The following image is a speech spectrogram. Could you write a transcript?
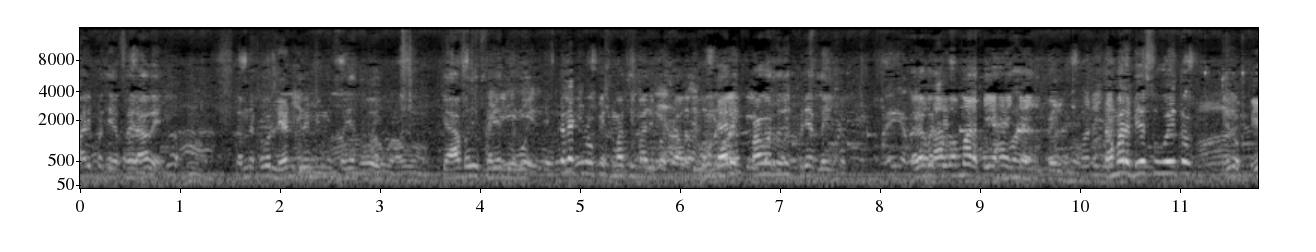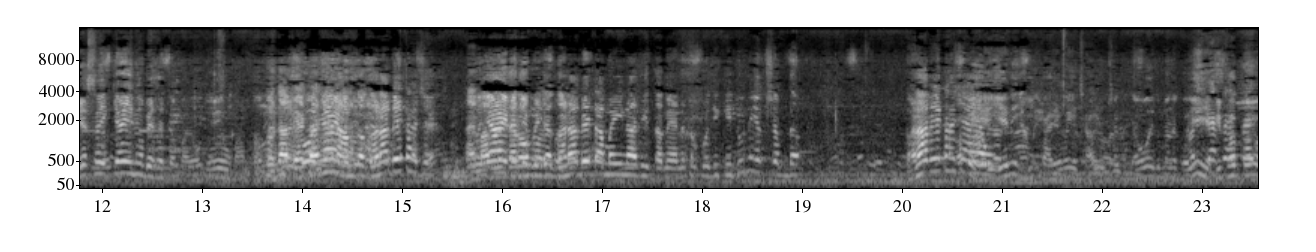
મારી પાસે એફઆઈઆર આવે તમને ખબર લેન્ડ ગ્રેમિંગ ફરિયાદ હોય કે આ બધી ફરિયાદ હોય કલેક્ટર ઓફિસમાંથી મારી પાસે આવશે હું ડાયરેક્ટ પાવર ફરિયાદ લઈ શકું. તમારે બેસવું હોય તો બેસાય ક્યાંય ન બેસે તમારે હું તો એવું માનતો બધા બેઠા છે? આમ તો ઘણા બેઠા છે. થી ઘણા બેઠા મહિનાથી તમે એને તો કોઈ કીધું નહીં એક શબ્દ. ઘણા બેઠા છે. અહીંયા. કાર્યવાહી ચાલુ છે. ન હોય તો મને કોઈ ઈ વિભાગ કરો.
